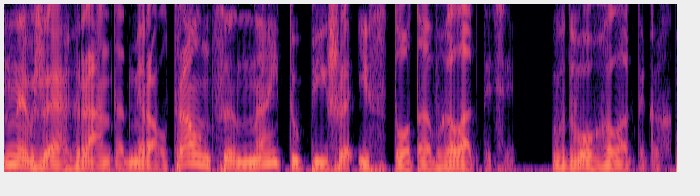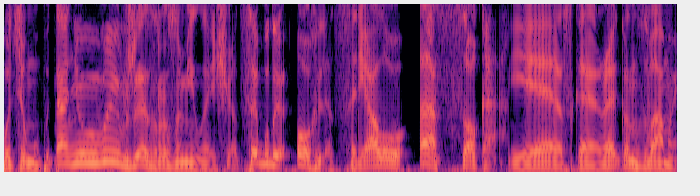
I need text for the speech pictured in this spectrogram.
Невже Гранд Адмірал Траун це найтупіша істота в галактиці? В двох галактиках. По цьому питанню ви вже зрозуміли, що це буде огляд серіалу Асока. Є Скайрекон з вами,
